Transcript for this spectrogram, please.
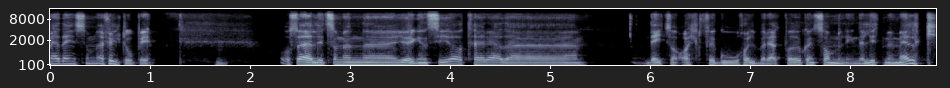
med den som er fylt opp i. Og så er det litt som en uh, Jørgen sier, at her er det det er ikke sånn altfor god holdbarhet på det. Du kan sammenligne det litt med melk.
